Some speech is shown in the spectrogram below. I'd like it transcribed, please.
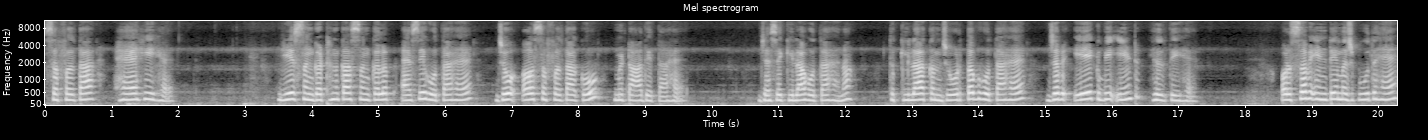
सफलता है ही है। ये संगठन का संकल्प ऐसे होता है जो असफलता को मिटा देता है। जैसे किला होता है ना तो किला कमज़ोर तब होता है जब एक भी ईंट हिलती है और सब ईंटें मज़बूत हैं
